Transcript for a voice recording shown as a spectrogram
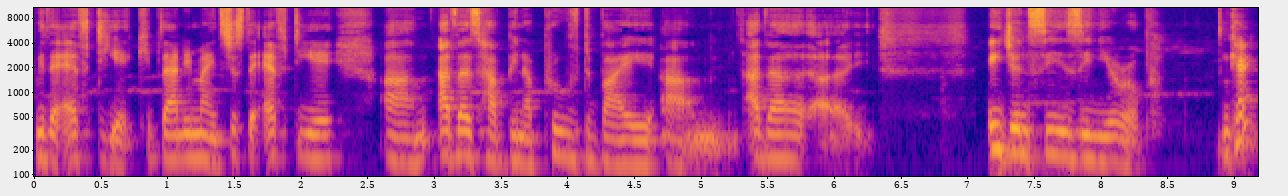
with the FDA. Keep that in mind. It's just the FDA. Um, others have been approved by um, other uh, agencies in Europe. Okay?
